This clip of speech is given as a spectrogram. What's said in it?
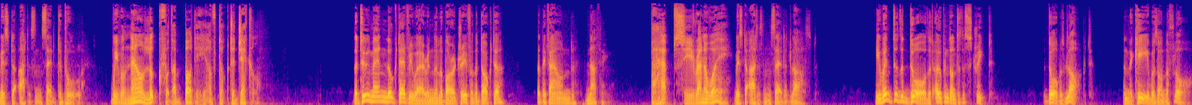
Mr. Utterson said to Poole. We will now look for the body of Dr. Jekyll. The two men looked everywhere in the laboratory for the doctor, but they found nothing. Perhaps he ran away. Mr. Utterson said at last. He went to the door that opened onto the street. The door was locked, and the key was on the floor.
